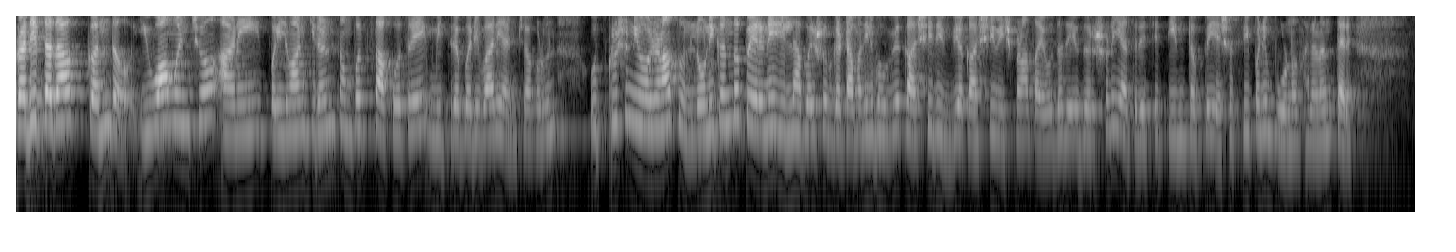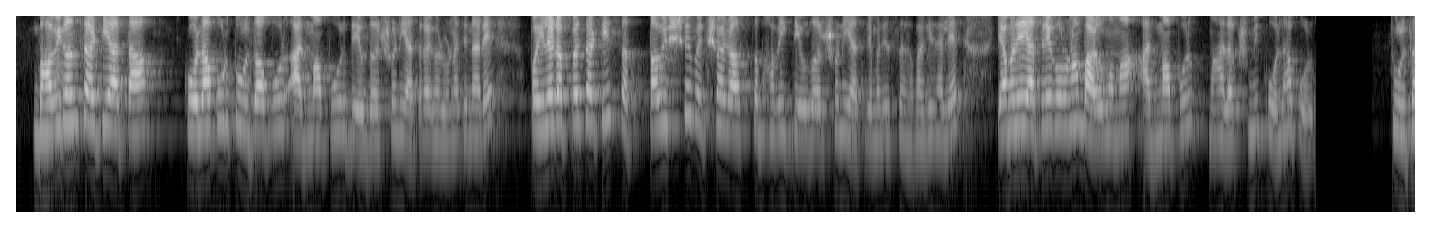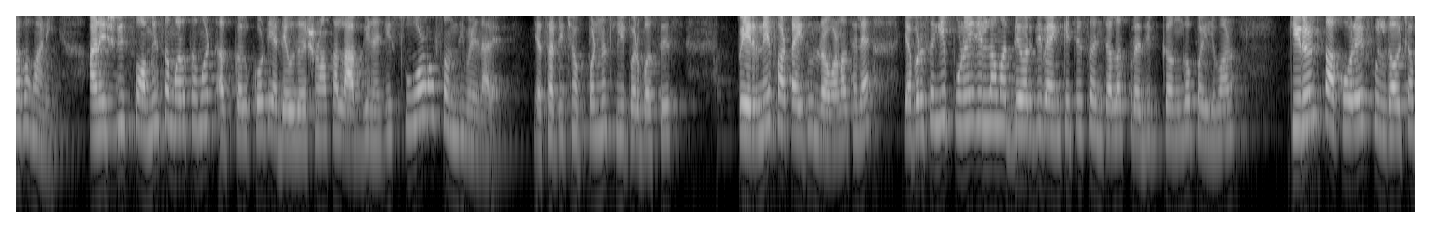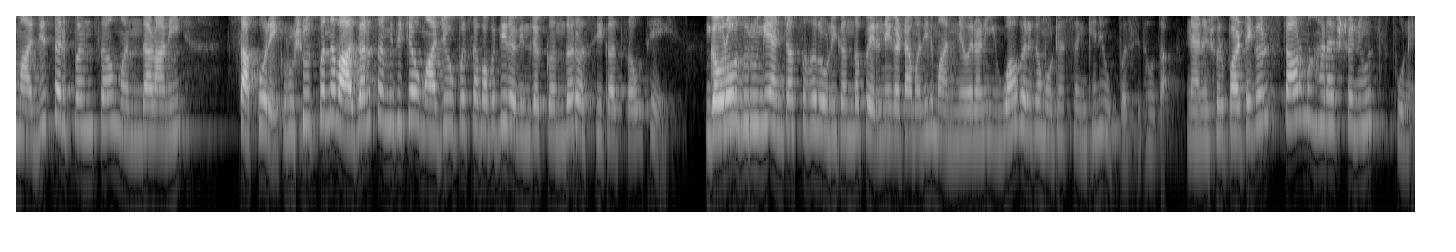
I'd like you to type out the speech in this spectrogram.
प्रदीपदादा कंद युवा मंच आणि पैलवान किरण संपत साकोत्रे मित्रपरिवार यांच्याकडून उत्कृष्ट नियोजनातून लोणीकंद पेरणे जिल्हा परिषद गटामधील भव्य काशी दिव्य काशी विश्वनाथ अयोध्या देवदर्शन यात्रेचे तीन टप्पे यशस्वीपणे पूर्ण झाल्यानंतर भाविकांसाठी आता कोल्हापूर तुळजापूर आदमापूर देवदर्शन यात्रा घडवण्यात येणार आहे. पहिल्या टप्प्यासाठी सत्तावीसशेपेक्षा जास्त भाविक देवदर्शन यात्रेमध्ये सहभागी झाले आहेत. यामध्ये यात्रेकरूंना बाळूमामा आदमापूर महालक्ष्मी कोल्हापूर तुळजाभवानी आणि श्री स्वामी समर्थ मठ अक्कलकोट या देवदर्शनाचा लाभ घेण्याची सुवर्ण संधी मिळणार आहे. यासाठी छप्पन्न स्लीपर बसेस पेरणे फाटा इथून रवाना झाल्या. याप्रसंगी पुणे जिल्हा मध्यवर्ती बँकेचे संचालक प्रदीप कंग पहिलवान किरण साकोरे फुलगावच्या माजी सरपंच मंदाणानी साकोरे कृषी उत्पन्न बाजार समितीच्या माजी उपसभापती रवींद्र कंद रसिका चौथे गौरव झुरुंगे यांच्यासह लोणीकंद पेरणे गटामधील मान्यवर आणि युवा वर्ग मोठ्या संख्येने उपस्थित होता. Dnyaneshwar Patekar star Maharashtra news Pune.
